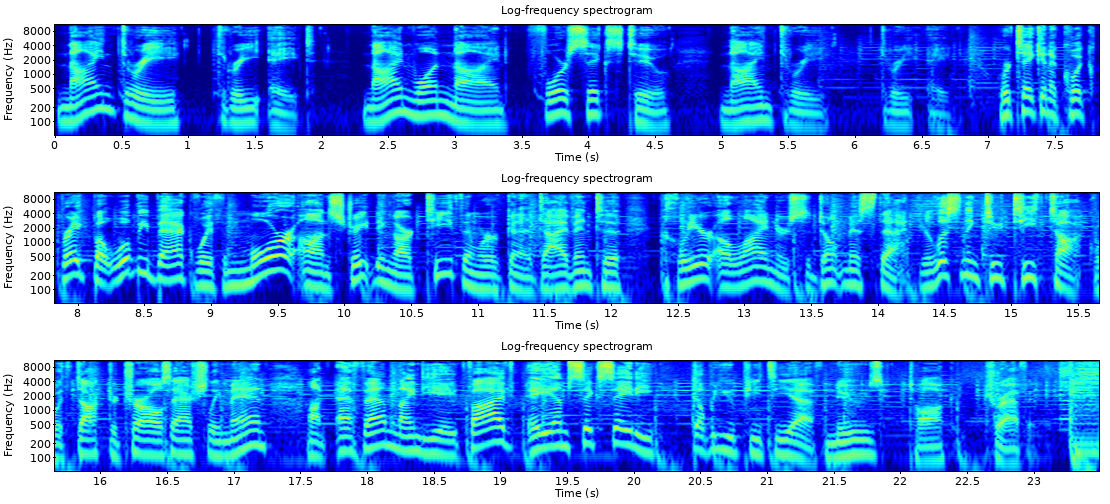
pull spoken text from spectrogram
9338. 919 462 9338. We're taking a quick break, but we'll be back with more on straightening our teeth and we're going to dive into clear aligners, so don't miss that. You're listening to Teeth Talk with Dr. Charles Ashley Mann on FM 985 AM 680 WPTF News Talk Traffic.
